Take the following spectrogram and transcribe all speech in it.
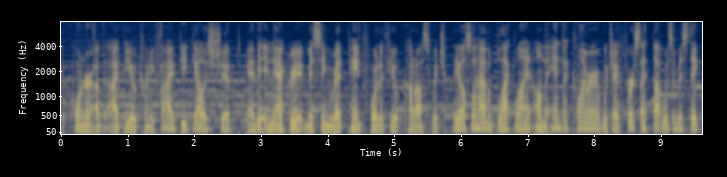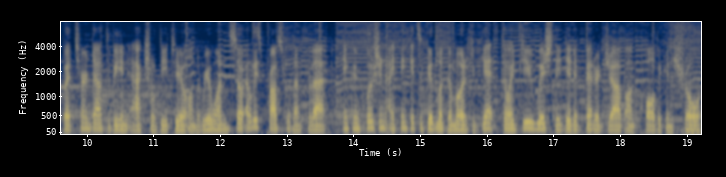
the corner of the IPO 25 decal is chipped, and the inaccurate missing red paint for the fuel cutoff switch. They also have a black line on the anti-climber, which at first I thought was a mistake, but turned out to be an actual detail on the real one, so at least props for them for that. In conclusion, I think it's a good locomotive to get, though I do wish they did a better job on quality control.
